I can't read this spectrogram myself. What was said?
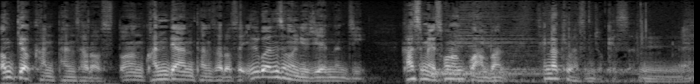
엄격한 판사로서 또는 관대한 판사로서 일관성을 유지했는지 가슴에 손 얹고 한번 생각해 봤으면 좋겠어요. 네.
